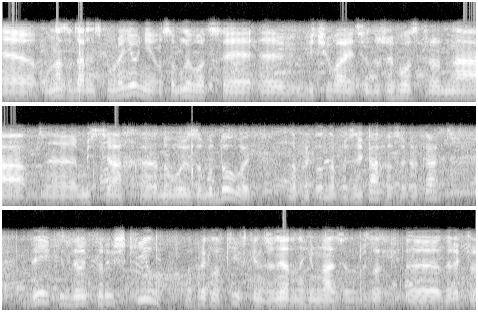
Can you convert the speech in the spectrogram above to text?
Е, У нас в Дарницькому районі особливо це е, відчувається дуже гостро на е, місцях нової забудови, наприклад, на Позняках, на Закарках. Деякі директори шкіл, наприклад, Київська інженерна гімназія, наприклад, директор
